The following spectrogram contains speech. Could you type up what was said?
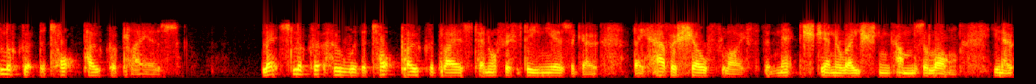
look at the top poker players. Let's look at who were the top poker players 10 or 15 years ago. They have a shelf life. The next generation comes along. You know,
